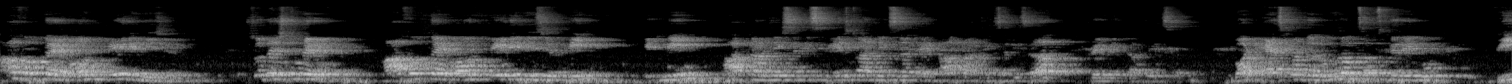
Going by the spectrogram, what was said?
half of the amount paid initially so the student half of the amount paid initially it means half transaction is cash transaction and half transaction is a credit transaction but as per the rule of subsidiary book we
